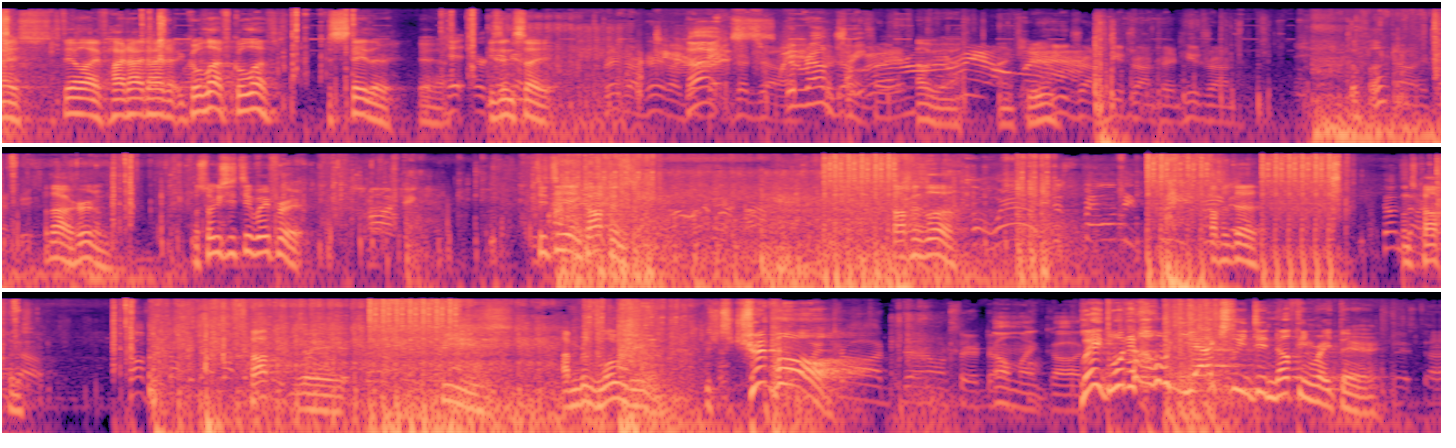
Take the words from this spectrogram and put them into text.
Nice. Stay alive. Hide, hide, hide. Go left, go left. Just stay there. Yeah. Hit or He's in kick sight. Graveyard, graveyard. Good, Nice. good job. Good round, Good job, Train. Train. Oh yeah. Thank you. Huge round, huge round, Train. Huge round. The fuck? No, it can't be. I thought I heard him. I'm smoking CT. Wait for it. Smoking. CT and coffins. Coffins low. Bro, where? He just spammed me. Please, Coffins dead. Guns One's out, coffins. guns out. Coffin, coffin, coffin. Cop. Wait. Please. I'm reloading. It's triple. God, down, clear. Oh my god. Wait, what? Oh, he actually did nothing right there. Oh.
